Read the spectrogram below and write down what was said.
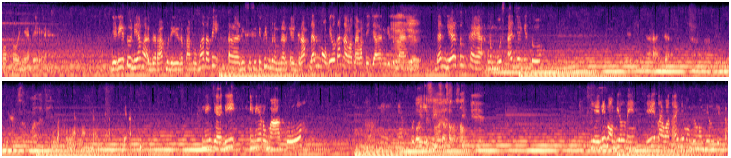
fotonya deh. Jadi itu dia nggak gerak berdiri di depan rumah, tapi eh, di CCTV benar-benar kayak gerak dan mobil kan lewat-lewat di jalan gitu Iya, kan. Iya. Dan dia tuh kayak nembus aja gitu. Jadi nggak ada. eh, ya, coba kelihatan nggak kira-kira. Ini jadi ini rumah aku. Nih yang putih Oh, itu sih. Oh, sosok sosoknya ya. Ya ini mobil nih, jadi lewat aja mobil-mobil gitu.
